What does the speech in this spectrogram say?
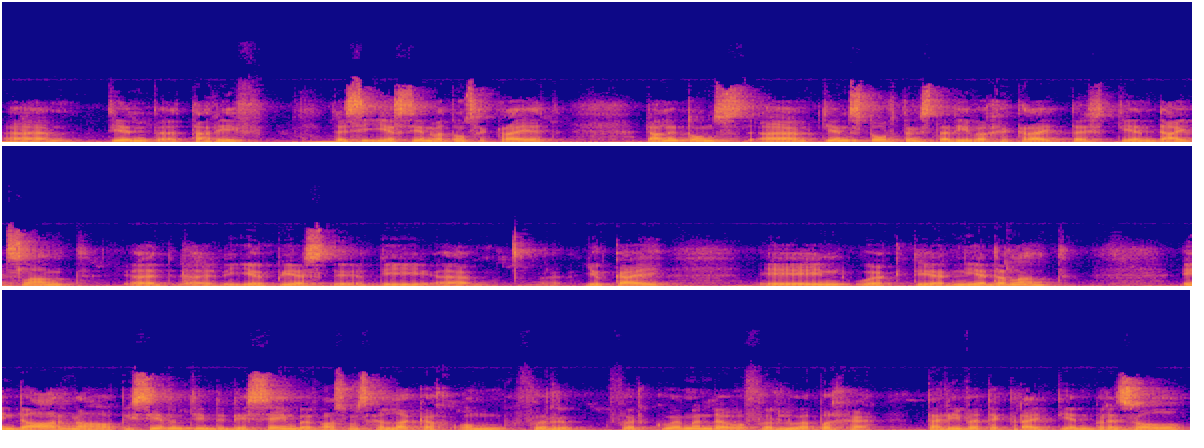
ehm um, teen uh, tarief. Dis die eerste een wat ons gekry het. Dan het ons ehm um, teenstortingstariewe gekry teen Duitsland, uh, die Europees die die ehm um, UK en ook deur Nederland. En daarna op die 17de Desember was ons gelukkig om voor voorkomende of voorlopige tariewe te kry teen Brasil,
